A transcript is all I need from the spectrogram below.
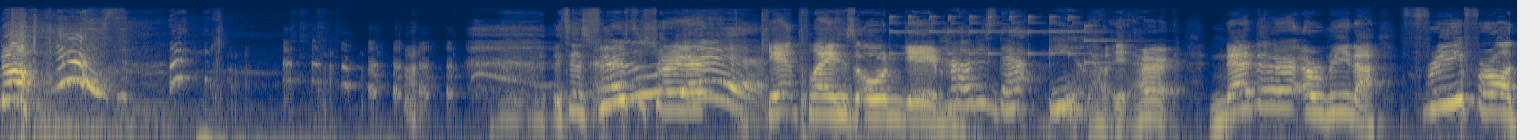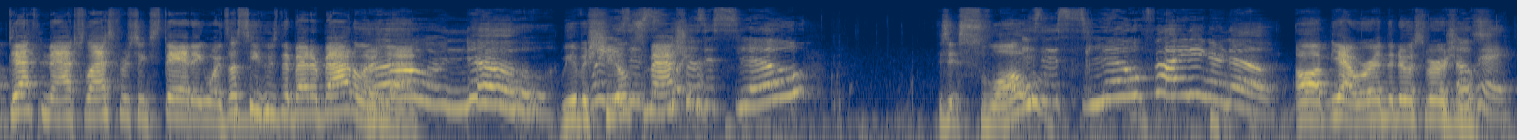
No! Yes. It says Fierce Oh, Destroyer yeah. can't play his own game. How does that feel? It hurt. Nether Arena. Free for all death match, last person standing wins. Let's see who's the better battler then. Oh no! We have a Wait, shield is it, smasher? Is it slow? Is it slow? Is it slow fighting or no? Um, yeah, we're in the newest version. Okay.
